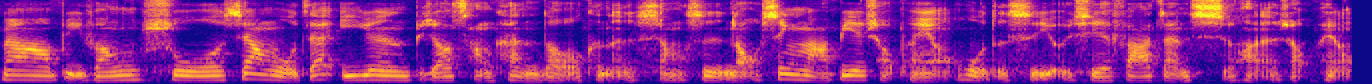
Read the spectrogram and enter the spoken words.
那比方说，像我在医院比较常看到，可能像是脑性麻痹的小朋友，或者是有一些发展迟缓的小朋友，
